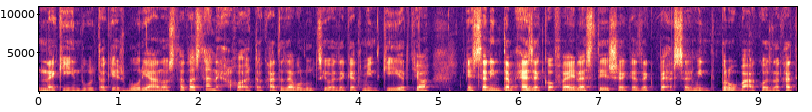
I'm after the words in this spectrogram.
nekiindultak és burjánoztak, aztán elhaltak. Hát az evolúció ezeket mind kiírtja, és szerintem ezek a fejlesztések, ezek persze mind próbálkoznak. Hát,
